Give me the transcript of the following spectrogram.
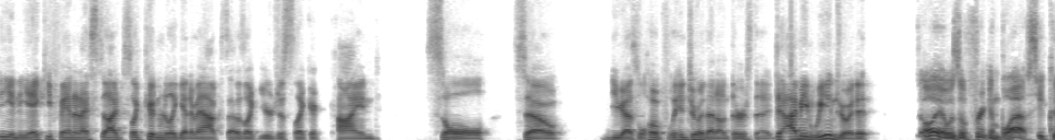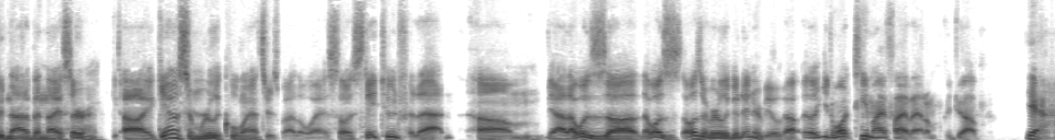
being a Yankee fan, and I still I just like couldn't really get him out because I was like, you're just like a kind soul. So you guys will hopefully enjoy that on Thursday. I mean, we enjoyed it. Oh, yeah, it was a freaking blast. He could not have been nicer. Uh, he gave us some really cool answers, by the way. So stay tuned for that. Um, yeah, that was uh, that was that was a really good interview. Uh, you know what? Team high five, Adam. Good job. Yeah,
